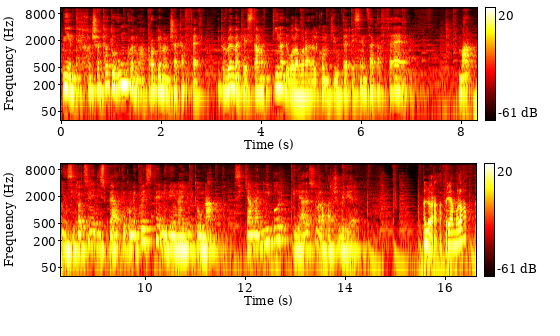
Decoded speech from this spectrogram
Niente, ho cercato ovunque ma proprio non c'è caffè. Il problema è che stamattina devo lavorare al computer e senza caffè... Ma in situazioni disperate come queste mi viene in aiuto un'app. Si chiama Nibble e adesso ve la faccio vedere. Allora, apriamo l'app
